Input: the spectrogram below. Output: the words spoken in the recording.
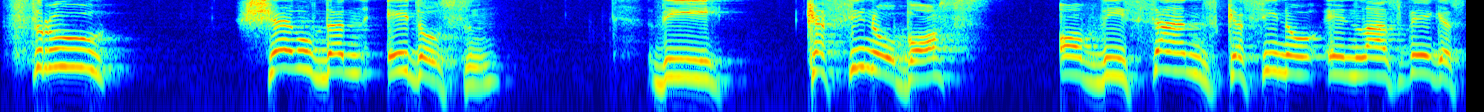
through Sheldon Adelson, the casino boss of the Sands Casino in Las Vegas,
